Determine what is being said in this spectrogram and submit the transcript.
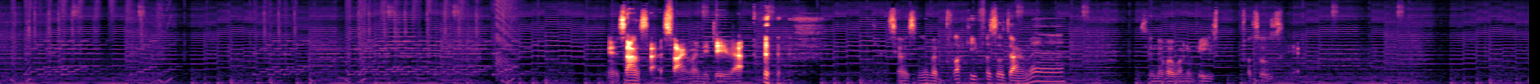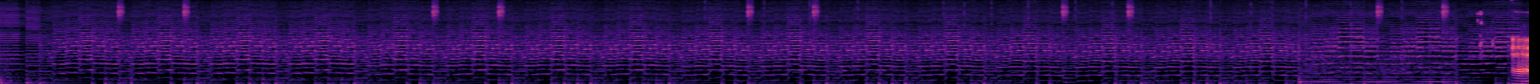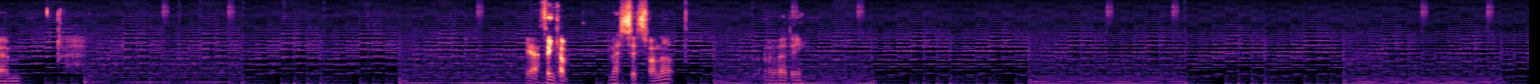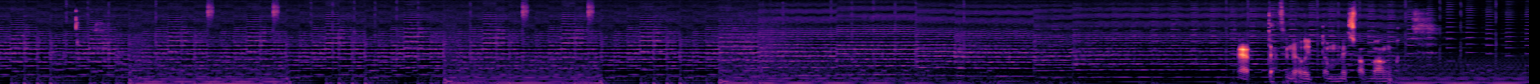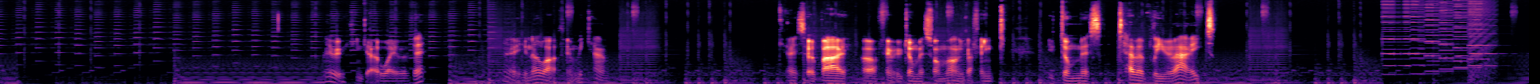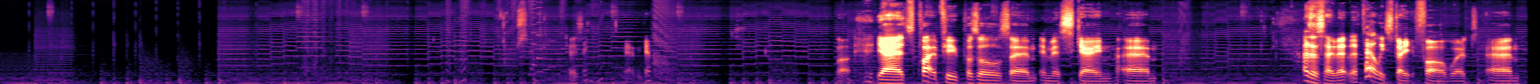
It sounds satisfying when you do that. so there's another blocky puzzle down there. There's another one of these puzzles I think I've messed this one up already. With it. Yeah, you know what? I think we can. Okay, so bye. Oh, I think we've done this one wrong. I think we've done this terribly right. Daisy. There we go. Well, yeah, it's quite a few puzzles um, in this game. Um, as I say, they're, they're fairly straightforward. Um,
